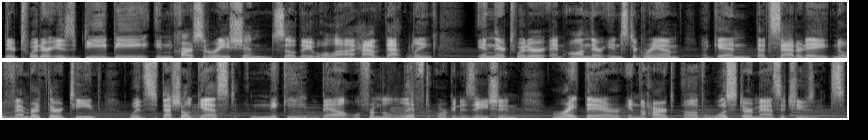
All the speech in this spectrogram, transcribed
Their Twitter is DB Incarceration, so they will uh, have that link in their Twitter and on their Instagram. Again, that's Saturday, November 13th, with special guest Nikki Bell from the Lift organization, right there in the heart of Worcester, Massachusetts.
